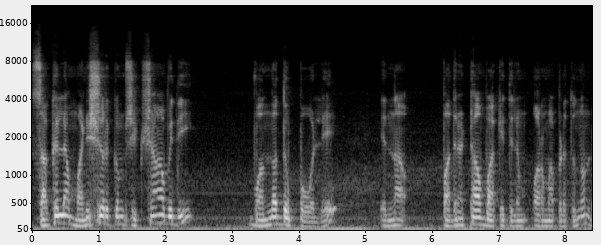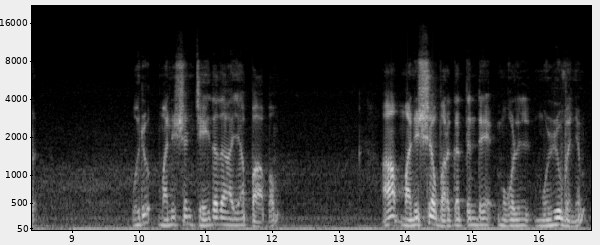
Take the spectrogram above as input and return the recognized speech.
സകല മനുഷ്യർക്കും ശിക്ഷാവിധി വന്നതുപോലെ എന്ന പതിനെട്ടാം വാക്യത്തിലും ഓർമ്മപ്പെടുത്തുന്നുണ്ട്. ഒരു മനുഷ്യൻ ചെയ്തതായ പാപം ആ മനുഷ്യവർഗത്തിന്റെ മുകളിൽ മുഴുവനും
